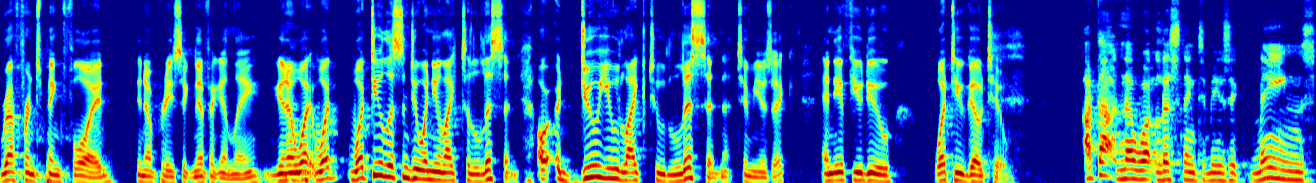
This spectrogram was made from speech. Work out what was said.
reference Pink Floyd, you know, pretty significantly. You know mm-hmm. what what what do you listen to when you like to listen, or uh, do you like to listen to music? And if you do, what do you go to? I don't know what listening to music means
